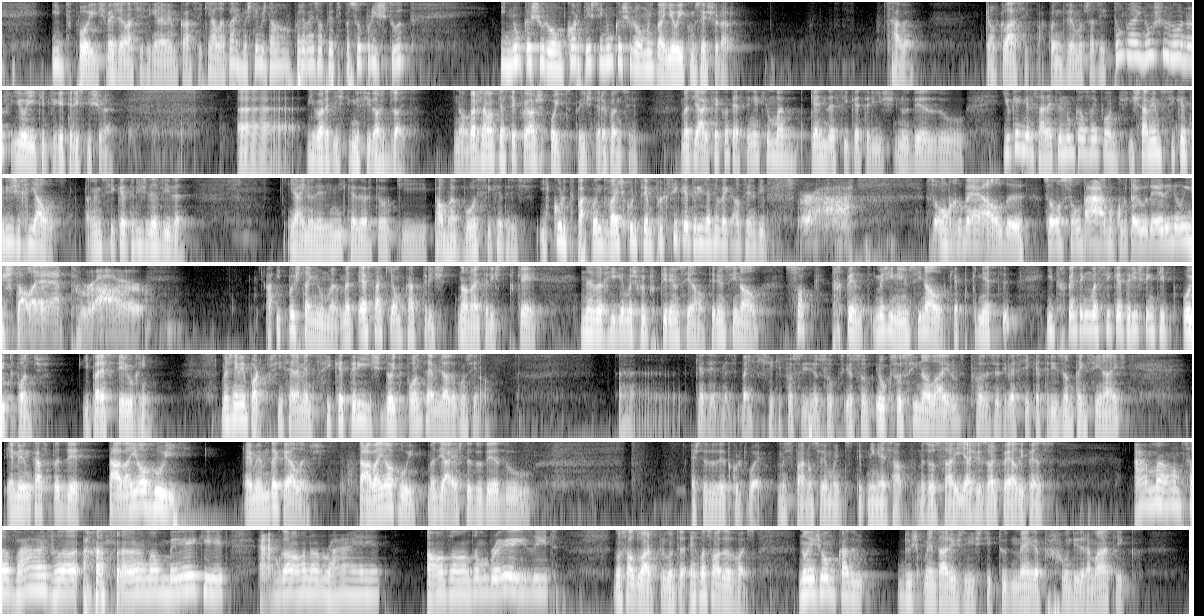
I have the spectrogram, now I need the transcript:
E depois, vejam lá se isto aqui não é mesmo clássico. Ela, bem, mas temos de dar parabéns ao Pedro, passou por isto tudo e nunca chorou. Um corte este e nunca chorou. Muito bem, e eu aí comecei a chorar. Sabem? Aquele clássico, pá. Quando vê uma pessoa dizer, tão bem, não chorou. Não... E eu aí tipo fiquei triste e chorei. Uh, e agora isto tinha sido aos 18. Não, agora já me apetece que foi aos 8 para isto ter acontecido. Mas, já, o que acontece? Tenho aqui uma grande cicatriz no dedo. E o que é engraçado é que eu nunca levei pontos. Isto está mesmo cicatriz real. Está mesmo cicatriz da vida. E aí no dedo indicador estou aqui, pá, uma boa cicatriz. E curto, pá, quando vejo curto sempre, porque cicatriz é sempre aquela cena tipo. Sou um rebelde, sou um soldado, cortei o dedo e não instalei. Ah, e depois tenho uma, mas esta aqui é um bocado triste. Não, não é triste, porque é na barriga, mas foi porque tirei um sinal. Tirei um sinal, só que de repente, imaginem um sinal que é pequenete e de repente tenho uma cicatriz, tenho tipo 8 pontos. E parece que tirei o rim. Mas nem me importa, porque sinceramente, cicatriz de 8 pontos é melhor do que um sinal. Uh, quer dizer, mas bem, se isto aqui fosse. Eu, sou, eu, sou, eu que sou sinaleiro, se eu tivesse cicatriz onde tenho sinais, é mesmo caso para dizer está bem ou Rui. É mesmo daquelas. Está bem ou Rui. Mas já, esta do dedo esta do dedo curto bué. Mas pá, não se vê muito. Tipo, ninguém sabe. Mas eu sei e às vezes olho para ela e penso I'm a survivor, I'm gonna make it, I'm gonna ride it, I'm gonna embrace it. Gonçalo Duarte pergunta, em relação ao The Voice, não enjoa um bocado dos comentários disto? Tipo, tudo mega profundo e dramático.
